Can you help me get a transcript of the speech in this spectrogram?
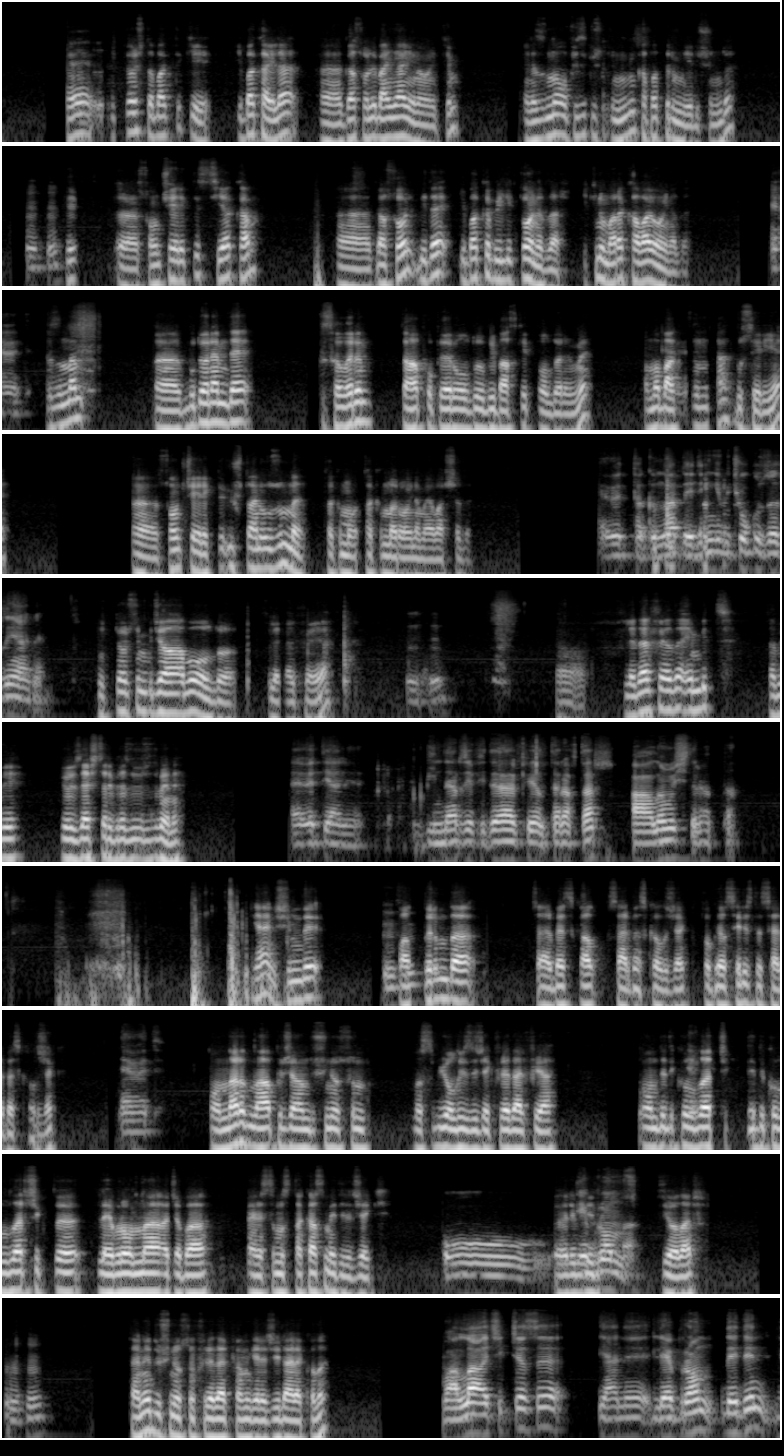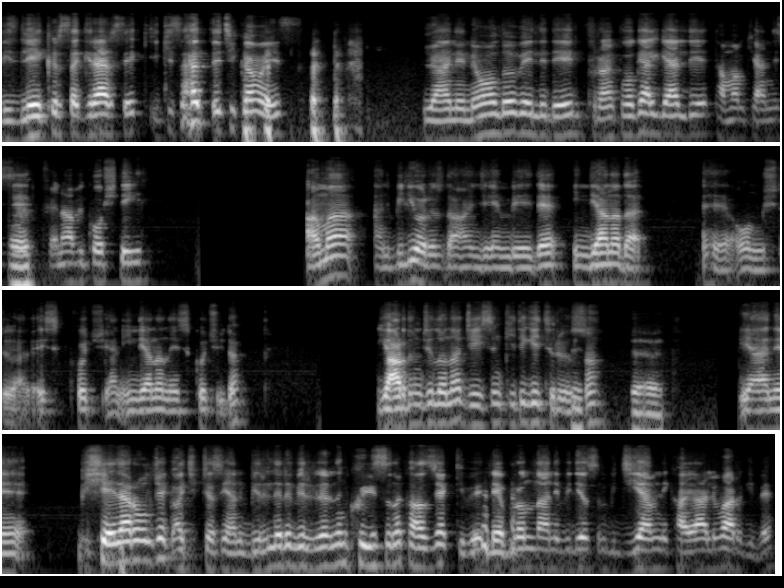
Ve Nick Nurse de baktı ki Ibaka'yla e, Gasol'ü ben yan yana oynatayım. En azından o fizik üstünlüğünü kapatırım diye düşündü. Hı hı. E, son çeyrekte Siakam, e, Gasol bir de Ibaka birlikte oynadılar. İki numara Kawhi oynadı. Evet. En azından e, bu dönemde kısaların daha popüler olduğu bir basketbol dönemi. Ama baktığında bu seriye e, son çeyrekte 3 tane uzunla takım takımlar oynamaya başladı. Evet takımlar dediğin gibi çok uzadı yani. Nurse'ün bir cevabı oldu Philadelphia'ya. E, Philadelphia'da Embiid tabii gözyaşları biraz üzdü beni. Evet yani binlerce Philadelphia taraftar ağlamıştır hatta. Yani şimdi. Butler'ın da serbest kal serbest kalacak. Tobias Harris de serbest kalacak. Evet. Onlar ne yapacağını düşünüyorsun? Nasıl bir yol izleyecek Philadelphia? Son dedikodular, çıktı, dedikodular çıktı. LeBron'la acaba Ben Simmons takas mı edilecek Oo, Öyle bir LeBron'la. diyorlar. Hı hı. Sen ne düşünüyorsun Philadelphia'nın geleceğiyle alakalı? Vallahi açıkçası yani LeBron dedin biz Lakers'a girersek iki saatte çıkamayız. yani ne olduğu belli değil. Frank Vogel geldi. Tamam kendisi Evet. fena bir koç değil. Ama hani biliyoruz daha önce NBA'de Indiana'da e, olmuştu yani eski koç yani Indiana'nın eski koçuydu. Yardımcılığına Jason Kidd'i getiriyorsun. Evet. Yani bir şeyler olacak açıkçası yani birileri birilerinin kuyusunu kazacak gibi. LeBron'un da hani biliyorsun bir GM'lik hayali var gibi.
